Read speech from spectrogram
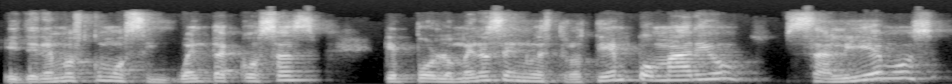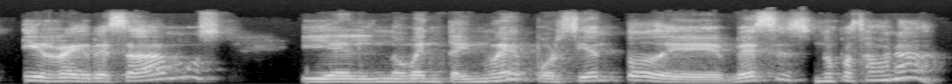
Y tenemos como 50 cosas que por lo menos en nuestro tiempo, Mario, salíamos y regresábamos y el 99% de veces no pasaba nada.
